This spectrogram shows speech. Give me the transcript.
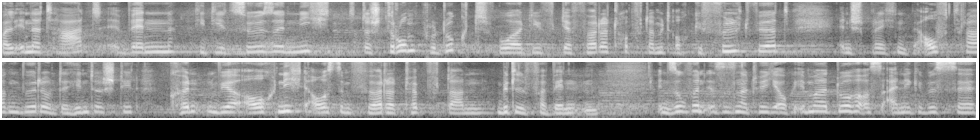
Weil in der Tat, wenn die Diözese nicht das Stromprodukt, wo die, der Fördertopf damit auch gefüllt wird, entsprechend beauftragen würde und dahinter steht, könnten wir auch nicht aus dem Fördertopf dann Mittel verwenden. Insofern ist es natürlich auch immer durchaus eine gewisse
